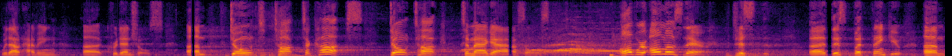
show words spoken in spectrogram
without having uh, credentials. Um, don't talk to cops. Don't talk to MAGA assholes. All, we're almost there. Just uh, this, but thank you. Um,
